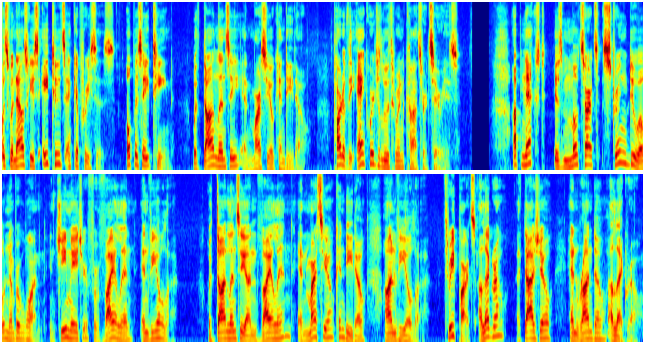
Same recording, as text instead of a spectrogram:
Was Wieniawski's Etudes and Caprices, Opus 18, with Dawn Lindsay and Marcio Candido, part of the Anchorage Lutheran Concert Series. Up next is Mozart's String Duo Number 1 in G major for violin and viola, with Dawn Lindsay on violin and Marcio Candido on viola. Three parts Allegro, Adagio, and Rondo Allegro.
